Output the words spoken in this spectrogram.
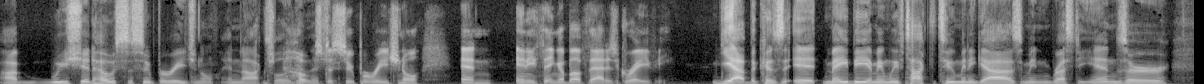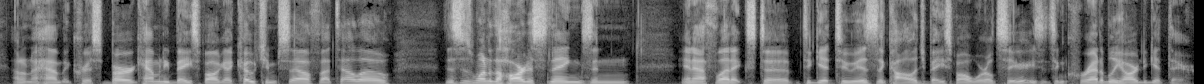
I, we should host a super regional in Knoxville host a year. super regional, and anything above that is gravy. Yeah, because it may be. I mean, we've talked to too many guys. I mean, Rusty Enzer. I don't know how many. Chris Burke. How many baseball guy? Coach himself, Vitello. This is one of the hardest things in in athletics to to get to is the college baseball World Series. It's incredibly hard to get there.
